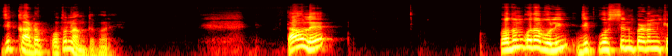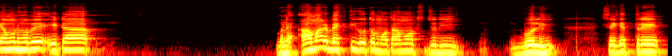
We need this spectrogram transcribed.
যে কাট অফ কত নামতে পারে। তাহলে প্রথম কথা বলি যে কোশ্চেন প্যাটার্ন কেমন হবে এটা মানে আমার ব্যক্তিগত মতামত যদি বলি, সেক্ষেত্রে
